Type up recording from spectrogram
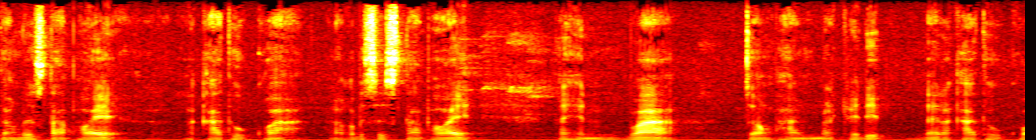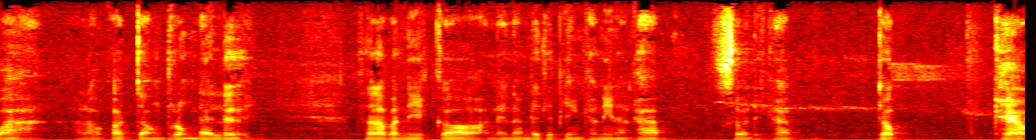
จองด้วย Star Point ราคาถูกกว่า เราก็ไปซื้อ Star Point ถ้าเห็นว่าจองผ่านบัตรเครดิตได้ราคาถูกกว่า เราก็จองตรงได้เลย สำหรับวันนี้ก็แนะนำได้แต่เพียงเท่านี้นะครับ สวัสดีครับ จบแคล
